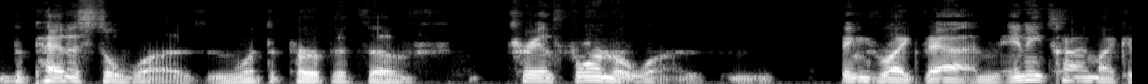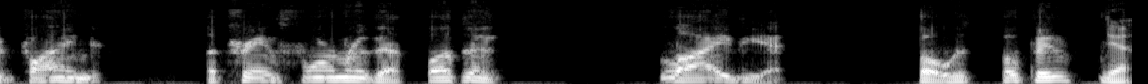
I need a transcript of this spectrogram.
the pedestal was and what the purpose of transformer was and things like that. And anytime I could find a transformer that wasn't live yet, but open, Yeah.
